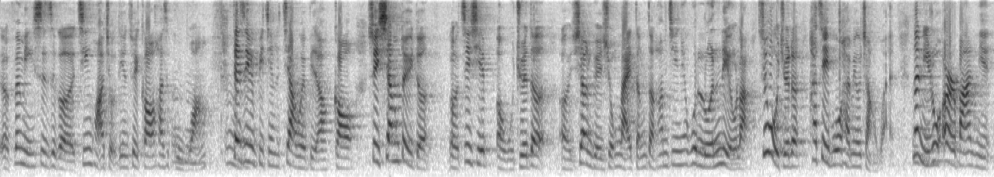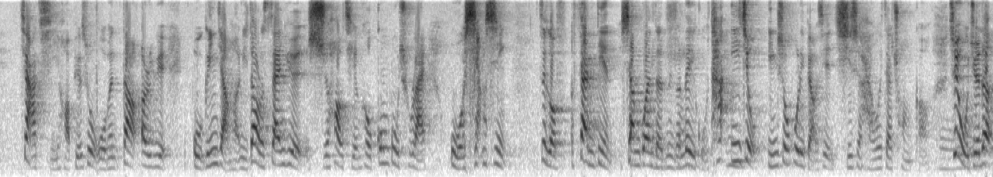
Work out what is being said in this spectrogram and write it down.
呃，分明是这个金华酒店最高，它是股王，嗯、但是因为毕竟价位比较高，所以相对的，呃，这些呃，我觉得呃，像远雄来等等，他们今天会轮流啦，所以我觉得它这一波还没有涨完。那你如果二十八年。假期哈，比如说我们到二月，我跟你讲哈，你到了三月十号前后公布出来，我相信这个饭店相关的那个类股，它依旧营收获利表现其实还会再创高。所以我觉得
